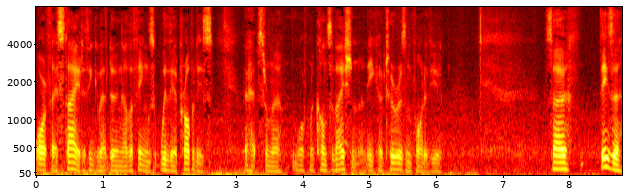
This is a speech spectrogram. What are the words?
or if they stay, to think about doing other things with their properties, perhaps from a more from a conservation and ecotourism point of view. So these are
